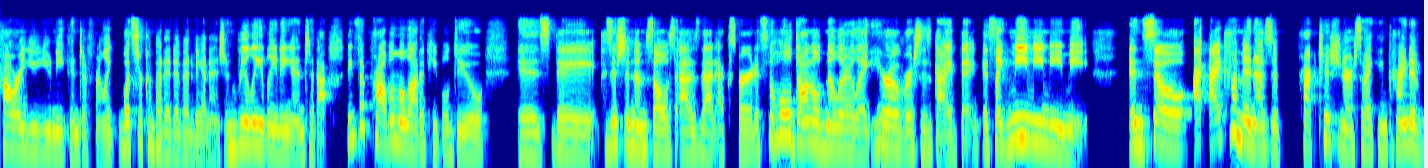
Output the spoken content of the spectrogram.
how are you unique and different? Like what's your competitive advantage and really leaning into that. I think the problem a lot of people do is they position themselves as that expert. It's the whole Donald Miller like hero versus guide thing. It's like me, me, me, me. And so I, I come in as a practitioner so I can kind of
